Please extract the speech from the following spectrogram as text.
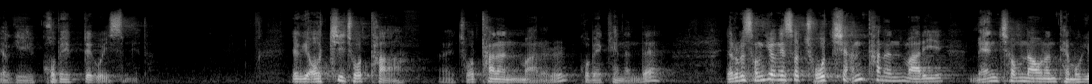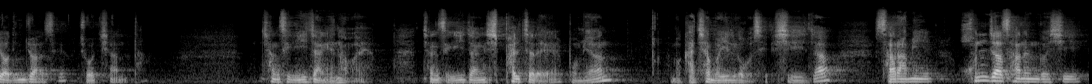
여기 고백되고 있습니다. 여기 어찌 좋다, 좋다는 말을 고백했는데 여러분 성경에서 좋지 않다는 말이 맨 처음 나오는 대목이 어딘 줄 아세요? 좋지 않다. 창세기 2장에 나와요. 창세기 2장 18절에 보면 한번 같이 한번 읽어보세요. 시작. 사람이 혼자 사는 것이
